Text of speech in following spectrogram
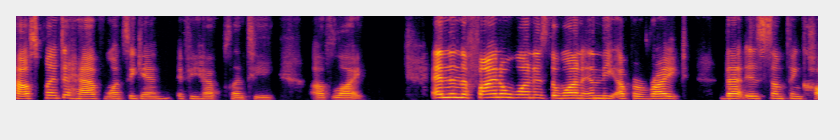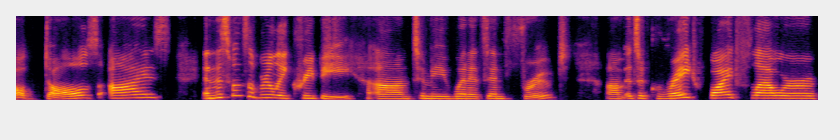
houseplant to have, once again, if you have plenty of light. And then the final one is the one in the upper right that is something called doll's eyes. And this one's really creepy um, to me when it's in fruit. Um, it's a great white flower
